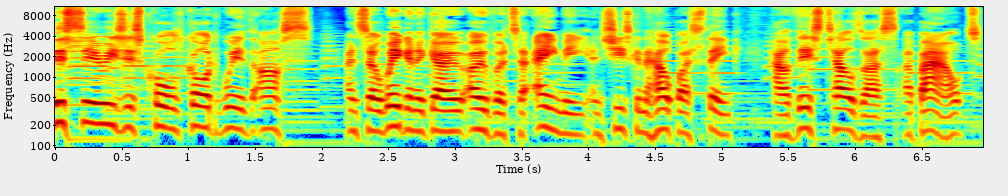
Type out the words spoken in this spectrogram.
This series is called God with Us, and so we're going to go over to Amy and she's going to help us think how this tells us about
